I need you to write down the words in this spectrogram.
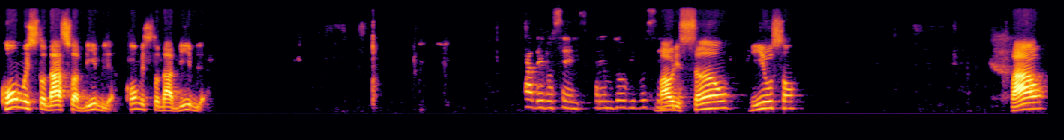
Como estudar a sua Bíblia? Como estudar a Bíblia? Cadê vocês? Queremos ouvir vocês. Maurição, Milson. Val?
